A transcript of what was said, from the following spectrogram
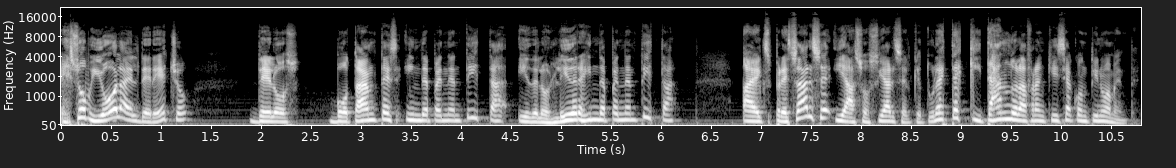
eso viola el derecho de los votantes independentistas y de los líderes independentistas a expresarse y a asociarse, el que tú le estés quitando la franquicia continuamente.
